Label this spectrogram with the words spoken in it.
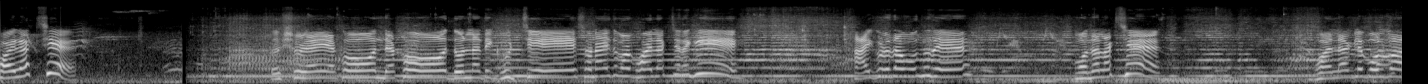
ভয় লাগছে? তো সোনাই এখন দেখো দোলনাতে ঘুরছে। সোনাই তোমার ভয় লাগছে নাকি? হাই করে দাও বন্ধুদের। মজা লাগছে? ভয় লাগলে বলবা।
